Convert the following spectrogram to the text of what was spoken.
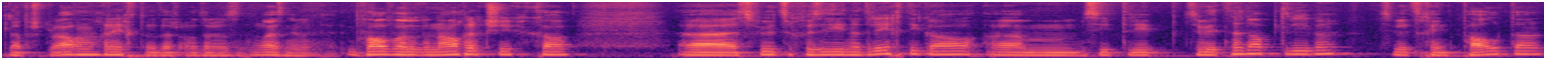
glaube, Sprachnachricht oder, oder ich weiß nicht mehr, auf jeden Fall eine Nachricht geschickt äh, es fühlt sich für sie nicht richtig an. Ähm, sie, treibt, sie wird es nicht abtreiben. Sie wird das Kind behalten.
